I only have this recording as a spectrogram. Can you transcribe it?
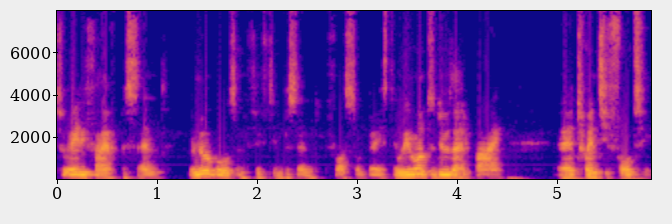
to 85% renewables and 15% fossil-based, and we want to do that by uh, 2040."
